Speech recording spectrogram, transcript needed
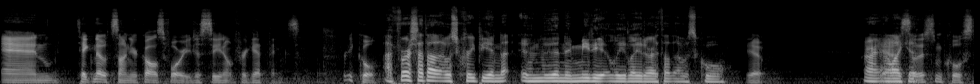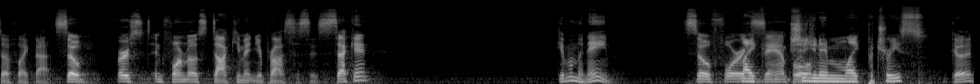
and take notes on your calls for you just so you don't forget things. Pretty cool. At first, I thought that was creepy, and, and then immediately later, I thought that was cool. Yep. All right, Yeah, I like so it. So there's some cool stuff like that. So first and foremost, document your processes. Second, give them a name. So for Like, example, should you name them like Patrice? good.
